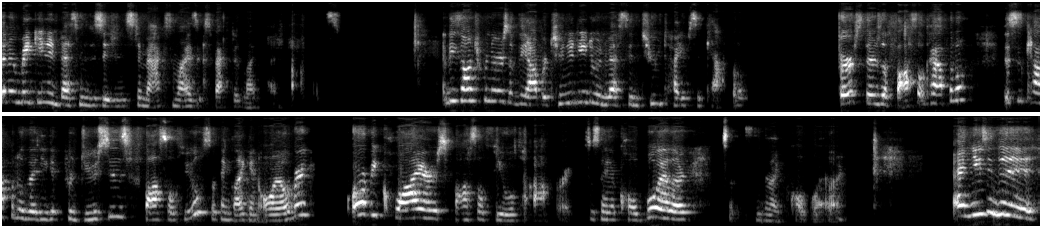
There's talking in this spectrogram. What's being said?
that are making investment decisions to maximize expected lifetime profits. And these entrepreneurs have the opportunity to invest in two types of capital. First, there's a fossil capital. This is capital that either produces fossil fuel, so think like an oil rig, or requires fossil fuel to operate. So say a coal boiler, something like a coal boiler. And using the,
